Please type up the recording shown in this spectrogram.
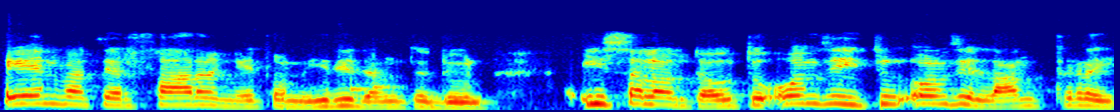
en wat ervaring het om hierdie ding te doen. U sal onthou toe ons toe ons die land kry,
